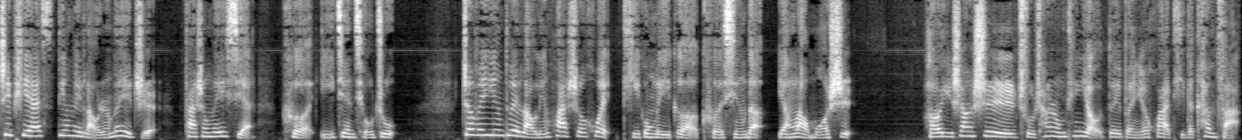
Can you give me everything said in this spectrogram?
，GPS 定位老人位置，发生危险可一键求助。这为应对老龄化社会提供了一个可行的养老模式。好，以上是楚昌荣听友对本月话题的看法。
